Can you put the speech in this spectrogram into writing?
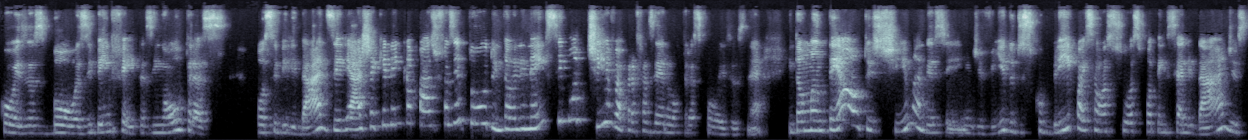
coisas boas e bem feitas em outras possibilidades, ele acha que ele é incapaz de fazer tudo, então ele nem se motiva para fazer outras coisas, né? Então, manter a autoestima desse indivíduo, descobrir quais são as suas potencialidades,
